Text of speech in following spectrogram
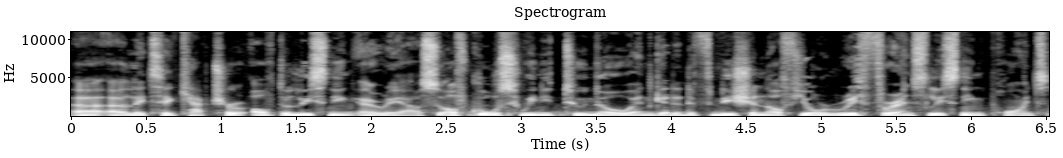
let's say capture of the listening area. So of course we need to know and get a definition of your reference listening points.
